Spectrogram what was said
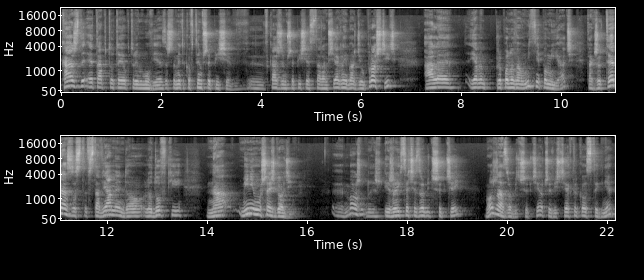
Każdy etap tutaj, o którym mówię, zresztą nie tylko w tym przepisie, w, w każdym przepisie staram się jak najbardziej uprościć, ale ja bym proponował nic nie pomijać. Także teraz wstawiamy do lodówki na minimum 6 godzin. E, jeżeli chcecie zrobić szybciej, można zrobić szybciej, oczywiście, jak tylko ostygnie.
